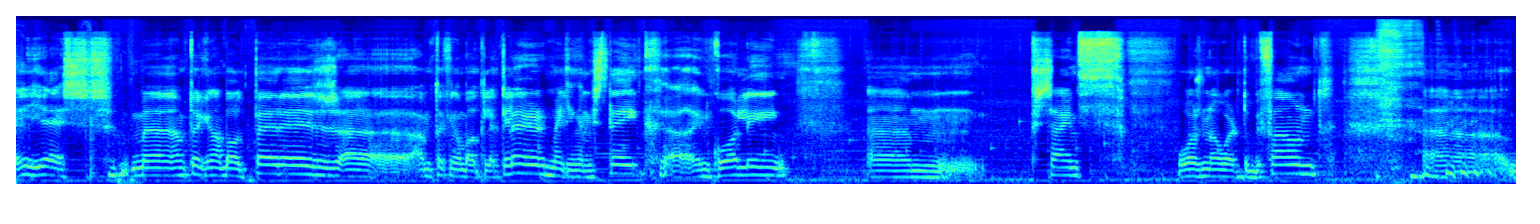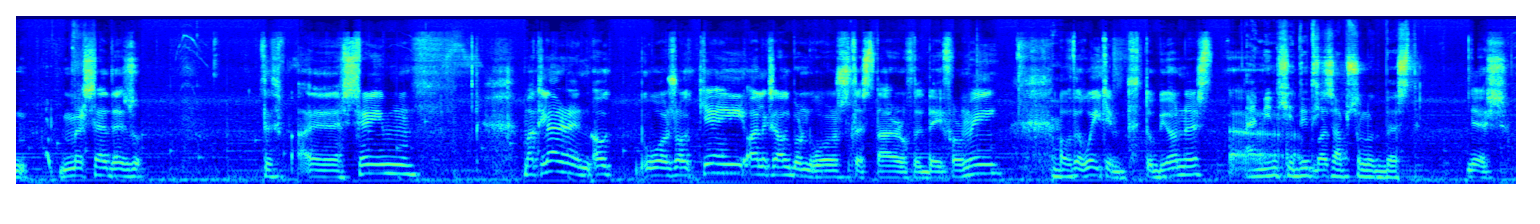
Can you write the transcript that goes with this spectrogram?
Yes, I'm talking about Perez. Uh, I'm talking about Leclerc making a mistake uh, in qualifying. Um, Sainz was nowhere to be found. Uh, Mercedes, the uh, same. McLaren o- was okay. Alex Albon was the star of the day for me, of the weekend, to be honest. Uh, I mean, he did but- his absolute best. Yes.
